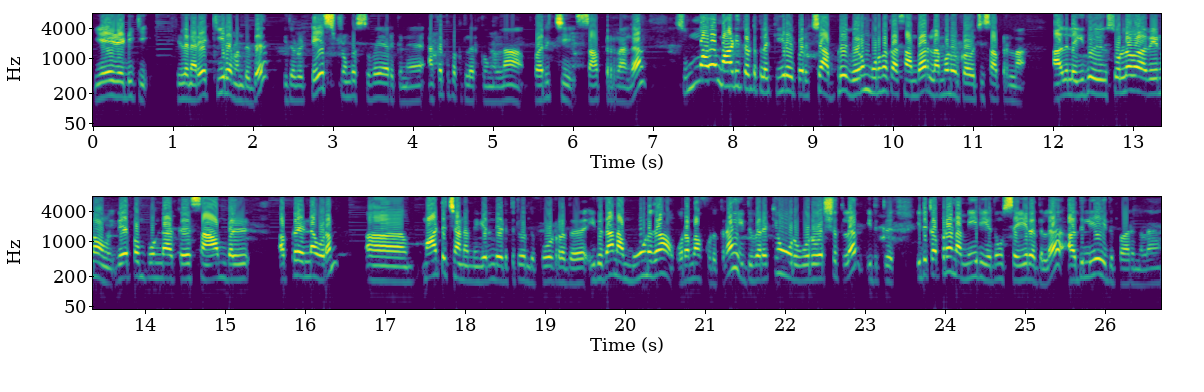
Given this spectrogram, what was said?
ஏழு அடிக்கு. இதுல நிறைய கீரை வந்தது. இதோட டேஸ்ட் ரொம்ப சுவையா இருக்குன்னு அக்கத்து பக்கத்துல இருக்கவங்கலாம் பறிச்சு சாப்பிட்டுறாங்க. சும்மாவே மாடி தோட்டத்துல கீரை பறிச்சு அப்படியே வெறும் முருங்கைக்காய் சாம்பார் லெமன் ஊறுகாய் வச்சு சாப்பிட்டுறலாம். அதுல இது சொல்லவா வேணும்? வேப்பம் புண்ணாக்கு சாம்பல் அப்புறம் என்ன உரம்? மாட்டுச்சாணம் இங்கேருந்து எடுத்துட்டு வந்து போடுறது. இதுதான் நான் மூணு தான் உரமா கொடுக்குறேன். இது வரைக்கும் ஒரு ஒரு வருஷத்துல இதுக்கு இதுக்கப்புறம் நான் மீறி எதுவும் செய்யறதில்ல. அதுலயே இது பாருங்களேன்.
